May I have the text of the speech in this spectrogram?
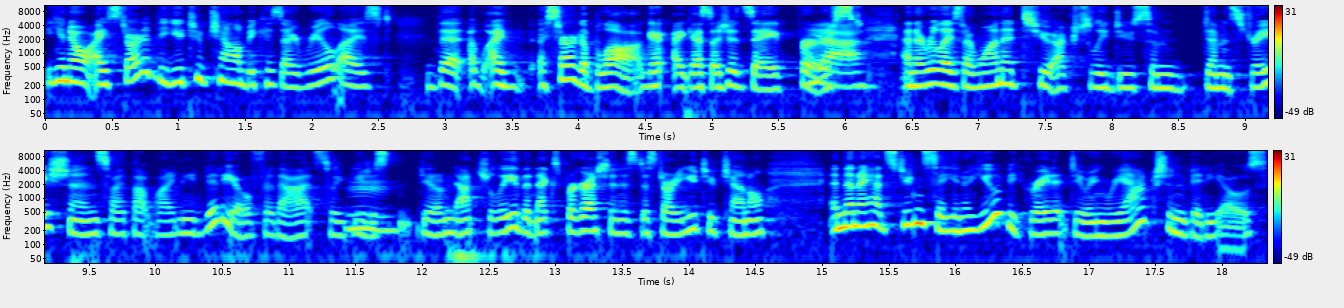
you know, I started the YouTube channel because I realized that I, I started a blog, I guess I should say first, Yeah. and I realized I wanted to actually do some demonstrations. So I thought, well, I need video for that. So you just, Mm. you know, naturally the next progression is to start a YouTube channel. And then I had students say, you know, you would be great at doing reaction videos,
